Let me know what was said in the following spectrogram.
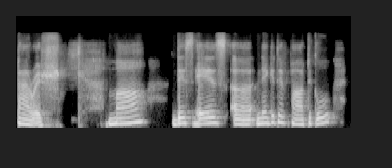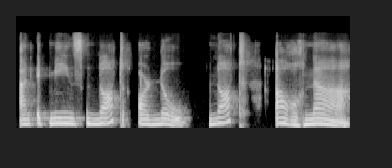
perish. Ma this is a negative particle and it means not or no, not aghna,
